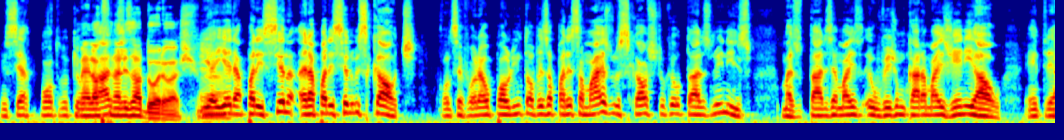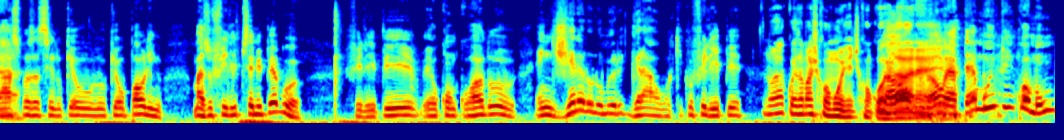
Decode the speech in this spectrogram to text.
em certo ponto do que Melhor o Thales. finalizador, eu acho. E aí ele aparecia, ele aparecia no scout. Quando você for olhar, o Paulinho talvez apareça mais no scout do que o Thales no início. Mas o Thales é mais. Eu vejo um cara mais genial, entre É. aspas, assim, do que, o, do que o Paulinho. Mas o Felipe você me pegou. Felipe, eu concordo em gênero, número e grau aqui que o Felipe. Não é a coisa mais comum a gente concordar, não, né? não, é até muito incomum.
